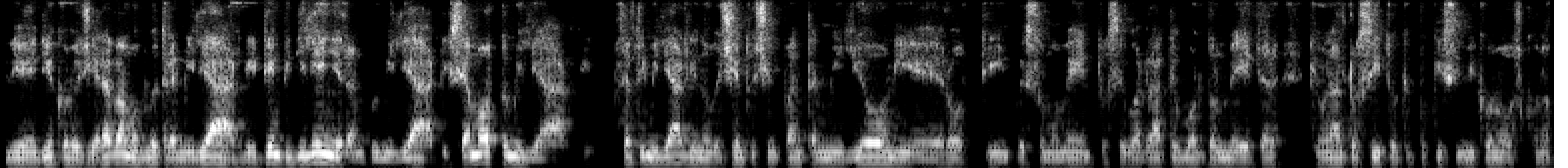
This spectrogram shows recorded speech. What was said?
di, di ecologia, eravamo 2-3 miliardi, i tempi di legno erano 2 miliardi, siamo 8 miliardi, 7 miliardi e 950 milioni e rotti in questo momento. Se guardate Worldometer, che è un altro sito che pochissimi conoscono,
